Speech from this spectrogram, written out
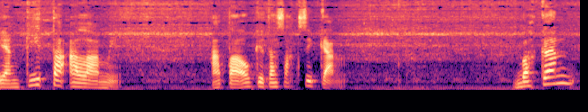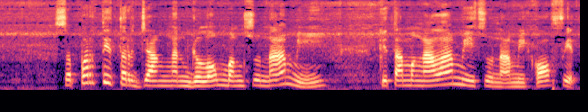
yang kita alami atau kita saksikan. Bahkan seperti terjangan gelombang tsunami, kita mengalami tsunami Covid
